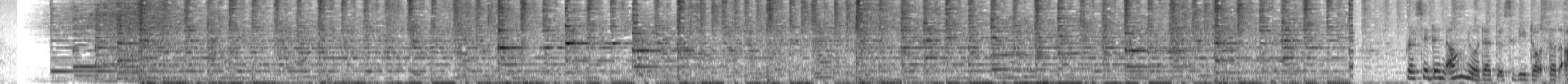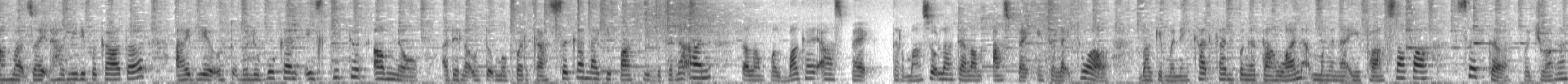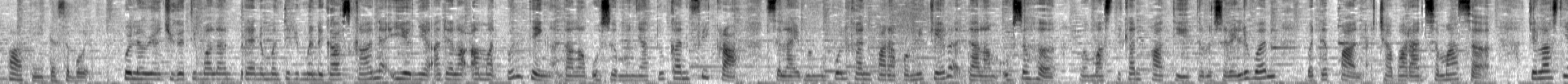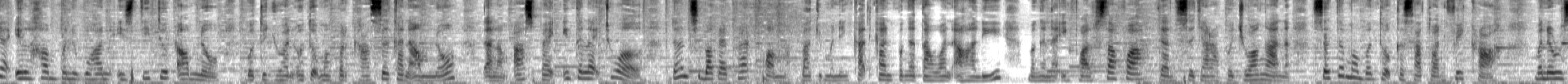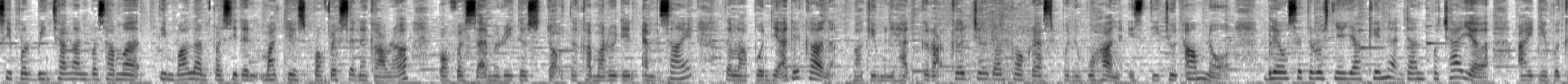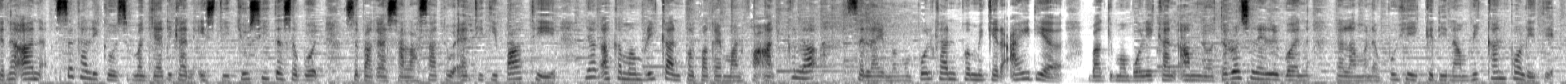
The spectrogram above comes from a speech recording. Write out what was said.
Presiden UMNO Datuk Seri Dr. Ahmad Zaid Hamidi berkata, idea untuk menubuhkan Institut UMNO adalah untuk memperkasakan lagi parti berkenaan dalam pelbagai aspek termasuklah dalam aspek intelektual bagi meningkatkan pengetahuan mengenai falsafah serta perjuangan parti tersebut. Beliau yang juga timbalan Perdana Menteri menegaskan ianya adalah amat penting dalam usaha menyatukan fikrah selain mengumpulkan para pemikir dalam usaha memastikan parti terus relevan berdepan cabaran semasa. Jelasnya ilham penubuhan Institut AMNO bertujuan untuk memperkasakan AMNO dalam aspek intelektual dan sebagai platform bagi meningkatkan pengetahuan ahli mengenai falsafah dan sejarah perjuangan serta membentuk kesatuan fikrah menerusi perbincangan bersama Timbalan Presiden Majlis Profesor Negara, Profesor Emeritus Dr. Kamaruddin M. Said telah pun diadakan bagi melihat gerak kerja dan progres penubuhan Institut AMNO. Beliau seterusnya yakin dan percaya idea berkenaan sekaligus menjadikan institusi tersebut sebagai salah satu entiti parti yang akan memberikan pelbagai manfaat kelak selain mengumpulkan pemikir idea bagi membolehkan AMNO terus relevan dalam menempuh memenuhi kedinamikan politik.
